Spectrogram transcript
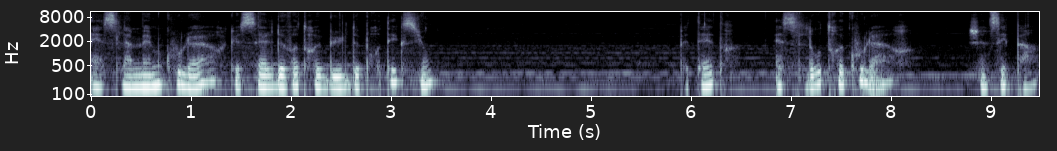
est-ce la même couleur que celle de votre bulle de protection. Peut-être est-ce l'autre couleur. Je ne sais pas.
